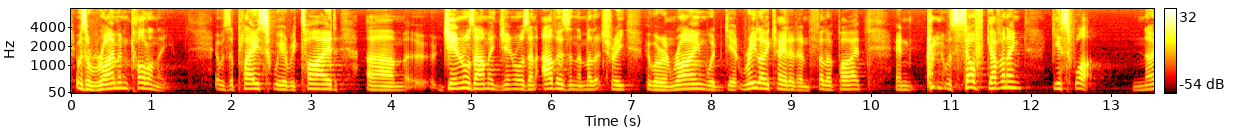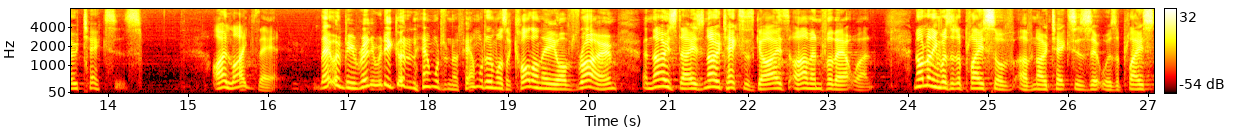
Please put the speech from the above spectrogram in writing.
It was a Roman colony. It was a place where retired um, generals, army generals, and others in the military who were in Rome would get relocated in Philippi. And it was self governing. Guess what? No taxes. I like that. That would be really, really good in Hamilton. If Hamilton was a colony of Rome in those days, no taxes, guys, I'm in for that one. Not only was it a place of, of no taxes, it was a place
